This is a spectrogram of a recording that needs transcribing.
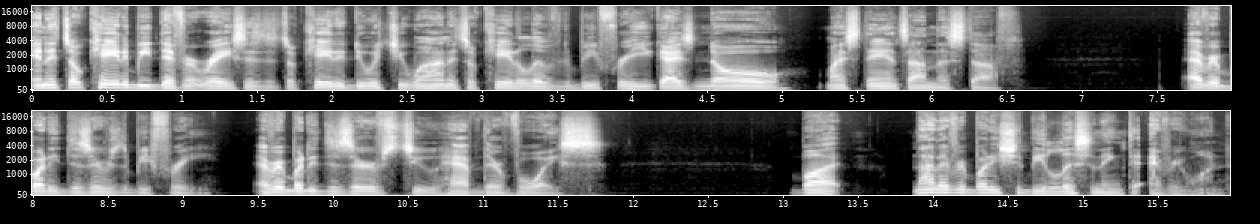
and it's okay to be different races. It's okay to do what you want. It's okay to live to be free. You guys know my stance on this stuff. Everybody deserves to be free. Everybody deserves to have their voice. But not everybody should be listening to everyone.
